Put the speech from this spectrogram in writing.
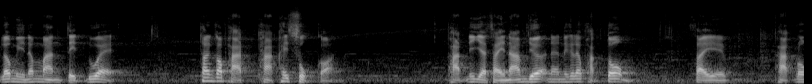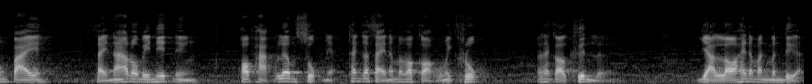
แล้วมีน้ำมันติดด้วย ท่านก็ผัดผักให้สุกก่อน ผัดนี่อย่าใส่น้ำเยอะนะนี่ก็เรียกผักต้ม ใส่ผักลงไป ใส่น้ำลงไปนิดนึง พอผักเริ่มสุกเนี่ยท่านก็ใส่น้ำมันมะกอกลงไปคลุก แล้วท่านก็ขึ้นเลย อย่ารอให้น้ำมันมันเดือด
